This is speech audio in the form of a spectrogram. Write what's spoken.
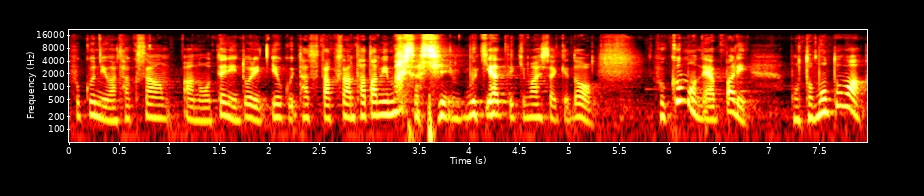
服にはたくさんあの手に取りよくたくさん畳みましたし 向き合ってきましたけど服もねやっぱりもともとは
